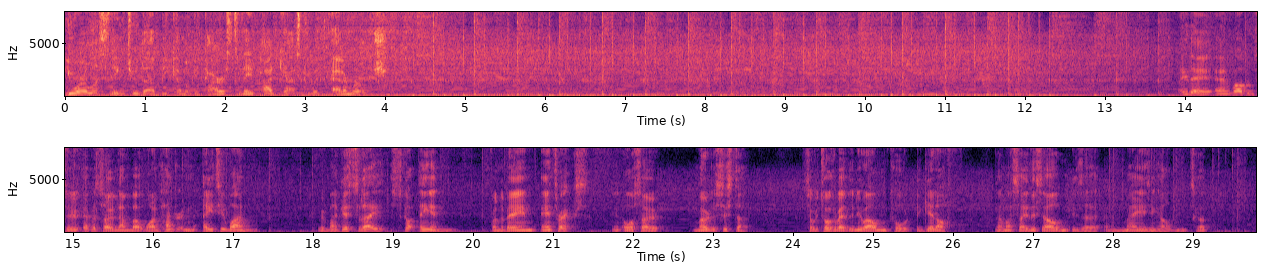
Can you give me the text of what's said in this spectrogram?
You are listening to the Become a Guitarist Today podcast with Adam Roach. Hey there, and welcome to episode number 181 with my guest today, Scott Ian from the band Anthrax and also Motor Sister. So, we talk about the new album called Get Off. Now, I must say, this album is a, an amazing album. It's got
